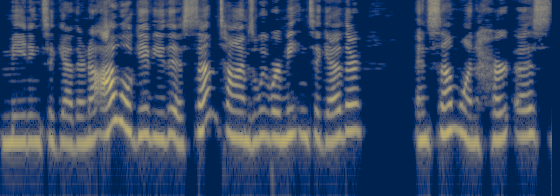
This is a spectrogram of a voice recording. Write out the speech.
meeting together. Now I will give you this. Sometimes we were meeting together and someone hurt us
